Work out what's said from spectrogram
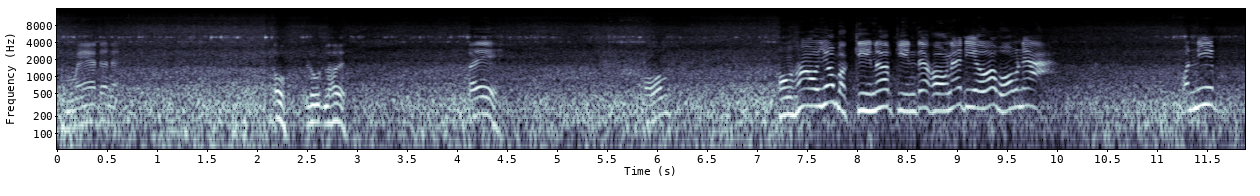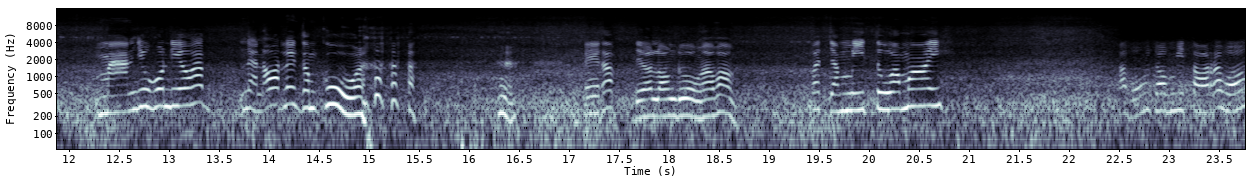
ถึงแม่ด้วยเนี่ยโอ้ลุดเลยเฮ้ยผมของเฮาย่อมบักกินนะครับกินแต่ของน้าเดียวครับผมเนี่ยวันนี้หมานอยู่คนเดียวครับแนนออดเล่นกำกู้โอเครับ เดี๋ยวลองดูของเขาพ่อมว่าจะมีตัวไหม ครับผมชมมีตอดครับผม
